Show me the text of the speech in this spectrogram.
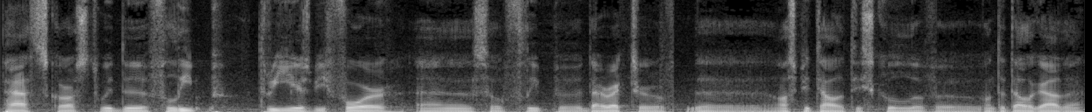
paths crossed with uh, Filipe three years before. Uh, so Filipe, uh, director of the hospitality school of uh, Ponta Delgada,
